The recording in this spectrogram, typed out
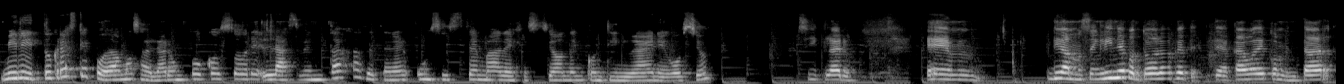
Mili, ¿tú crees que podamos hablar un poco sobre las ventajas de tener un sistema de gestión en continuidad de negocio? Sí, claro. Eh, digamos, en línea con todo lo que te, acabo de comentar,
